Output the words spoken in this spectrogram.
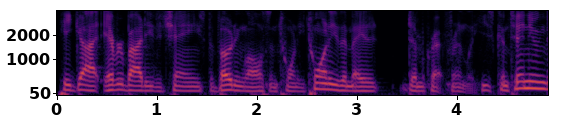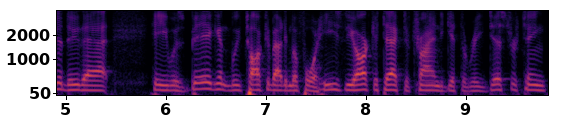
he got everybody to change the voting laws in 2020 that made it Democrat friendly. He's continuing to do that. He was big, and we've talked about him before. He's the architect of trying to get the redistricting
